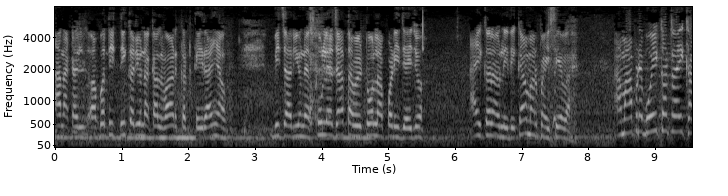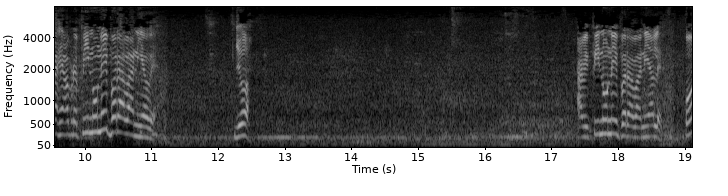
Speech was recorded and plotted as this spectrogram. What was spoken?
આના કાલ, આ બધી દીકરીઓના કાલ વાળ કટ કર્યા. અહીંયા આવ. બિચારીઓને સ્કૂલે જતા હોય, ટોલા પડી જાય જો. આઈ કરાવી લીધી. કા મારા પાસે સેવા? આમાં આપણે બોય કટ રાખ્યા છે. આપણે પીનું નહીં ભરાવાની હવે. જો. આવી પીનું નહીં ભરાવાની હાલે. હો?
